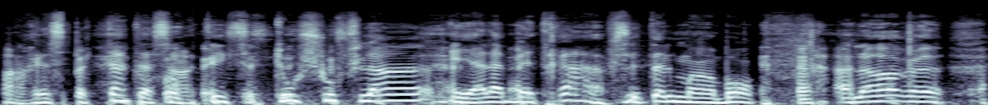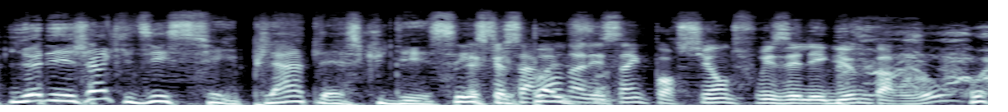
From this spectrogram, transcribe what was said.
en respectant ta santé. C'est au chou-fleur et à la betterave. C'est tellement bon. Alors, euh, il y a des gens qui disent, c'est plate, la SQDC. Est-ce que ça rentre dans les cinq portions de fruits et légumes par jour? oui.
